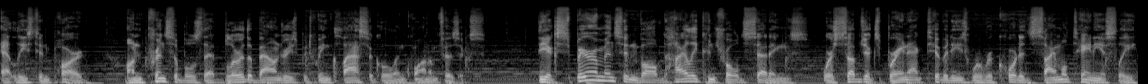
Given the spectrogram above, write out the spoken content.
at least in part, on principles that blur the boundaries between classical and quantum physics. The experiments involved highly controlled settings where subjects' brain activities were recorded simultaneously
